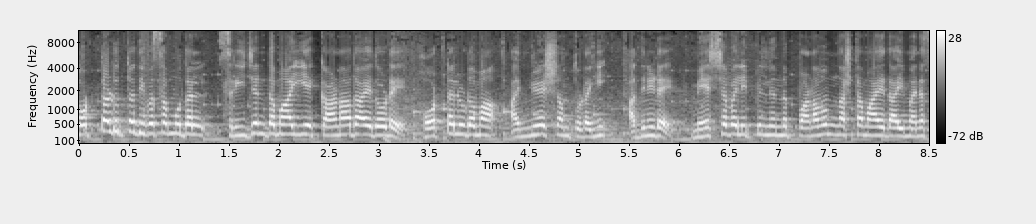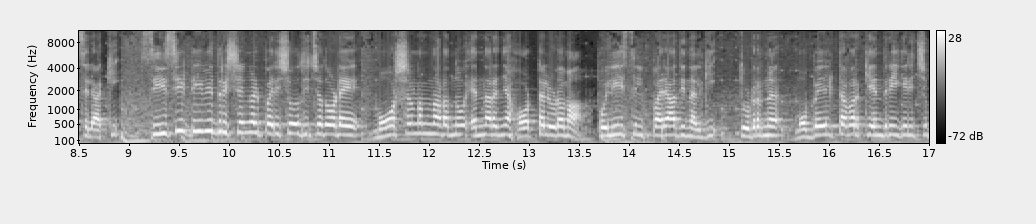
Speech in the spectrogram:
തൊട്ടടുത്ത ദിവസം മുതൽ ശ്രീജന്തമായിയെ കാണാതായതോടെ ഹോട്ടലുടമ അന്വേഷണം തുടങ്ങി. അതിനിടെ മേശവലിപ്പിൽ നിന്ന് പണവും നഷ്ടമായതായി മനസ്സിലാക്കി. സി സി ടി വി ദൃശ്യങ്ങൾ പരിശോധിച്ചതോടെ മോഷണം നടന്നു എന്നറിഞ്ഞ ഹോട്ടലുടമ പോലീസിൽ പരാതി നൽകി. തുടർന്ന് മൊബൈൽ ടവർ കേന്ദ്രീകരിച്ച്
